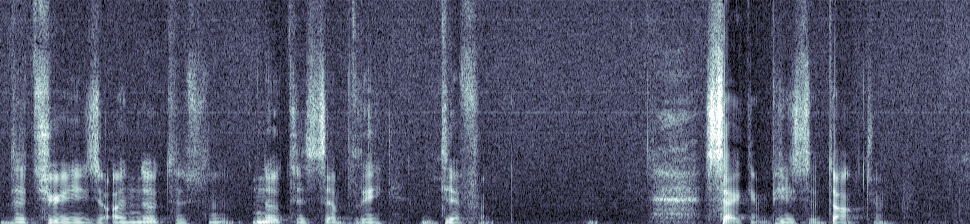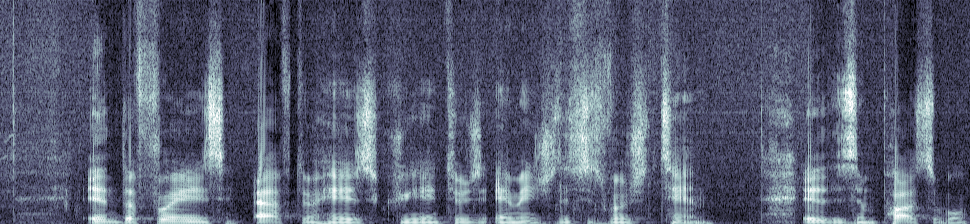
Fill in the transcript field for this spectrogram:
The trees are notice- noticeably different. Second piece of doctrine in the phrase after his creator's image, this is verse 10, it is impossible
